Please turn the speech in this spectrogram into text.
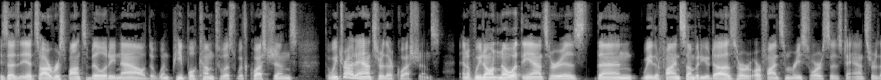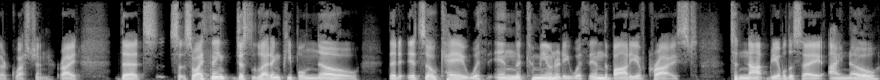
He says it's our responsibility now that when people come to us with questions, that we try to answer their questions. And if we don't know what the answer is, then we either find somebody who does or, or find some resources to answer their question, right? that so, so I think just letting people know that it's okay within the community, within the body of Christ, to not be able to say, I know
